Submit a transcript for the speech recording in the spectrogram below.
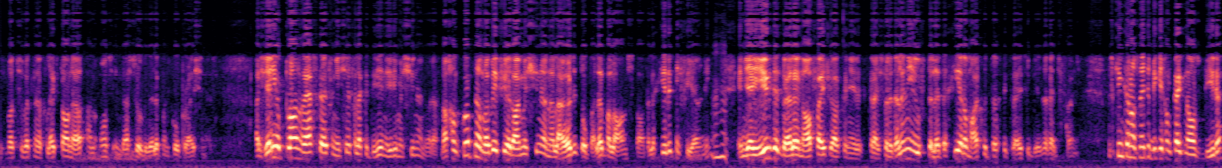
is wat so wat nou gelyk staan aan ons Industrial Development Corporation is. As jy jou plan regskryf en jy sê vir ek het hierdie en hierdie masjiene nodig, dan gaan koop nou Namibië vir jou daai masjiene en hulle hou dit op hulle balans staan. Hulle gee dit nie vir jou nie. Mm -hmm. En jy huur dit by hulle en na 5 jaar kan jy dit kry sodat hulle nie hoef te litigeer om daai goed terug te kry as die besigheid vrou nie. Miskien kan ons net 'n bietjie gaan kyk na ons bure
